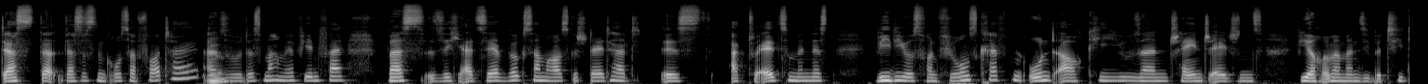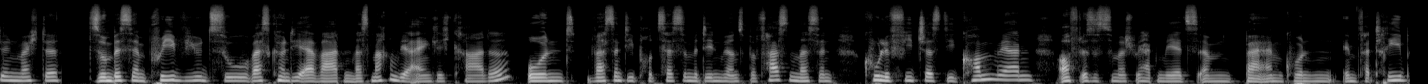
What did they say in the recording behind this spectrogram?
Das, das, das ist ein großer Vorteil. Also ja. das machen wir auf jeden Fall. Was sich als sehr wirksam herausgestellt hat, ist aktuell zumindest Videos von Führungskräften und auch Key-Usern, Change Agents, wie auch immer man sie betiteln möchte, so ein bisschen Preview zu, was könnt ihr erwarten, was machen wir eigentlich gerade und was sind die Prozesse, mit denen wir uns befassen, was sind coole Features, die kommen werden. Oft ist es zum Beispiel, hatten wir jetzt ähm, bei einem Kunden im Vertrieb,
